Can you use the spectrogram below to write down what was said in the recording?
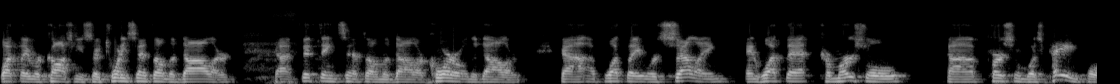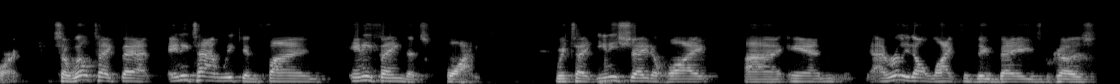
what they were costing you. So 20 cents on the dollar, uh, 15 cents on the dollar, quarter on the dollar uh, of what they were selling and what that commercial uh, person was paying for it. So we'll take that anytime we can find anything that's white. We take any shade of white. Uh, and I really don't like to do beige because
